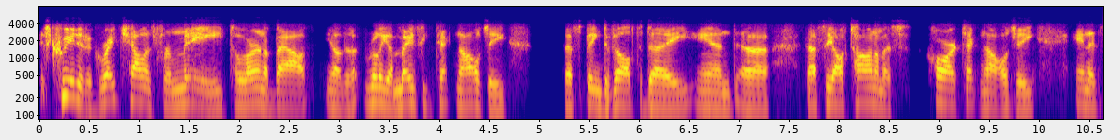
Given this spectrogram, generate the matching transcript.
it's created a great challenge for me to learn about, you know, the really amazing technology that's being developed today. And uh, that's the autonomous car technology. And it's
